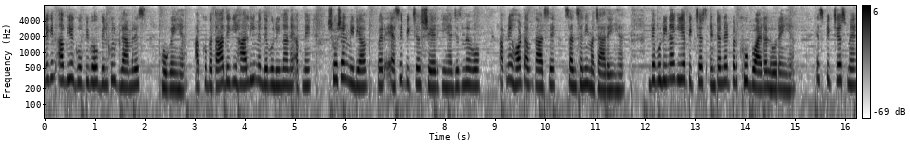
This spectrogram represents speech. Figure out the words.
लेकिन अब ये गोपी बहू बिल्कुल ग्लैमरस हो गई हैं। आपको बता दें कि हाल ही में देबोलीना ने अपने सोशल मीडिया पर ऐसी पिक्चर्स शेयर की हैं जिसमें वो अपने हॉट अवतार से सनसनी मचा रही हैं। देबोलीना की ये पिक्चर्स इंटरनेट पर खूब वायरल हो रही हैं। इस पिक्चर्स में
